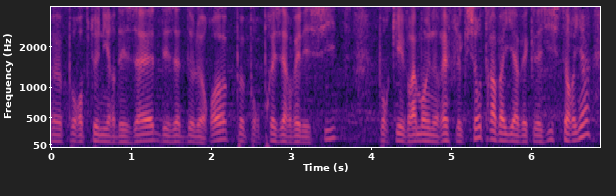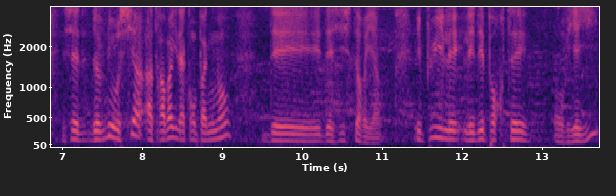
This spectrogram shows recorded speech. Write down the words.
euh, pour obtenir des aides, des aides de l'Europe, pour préserver les sites, pour qu'il y ait vraiment une réflexion, travailler avec les historiens. C'est devenu aussi un, travail d'accompagnement des, historiens. Et puis les, les déportés ont vieilli.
